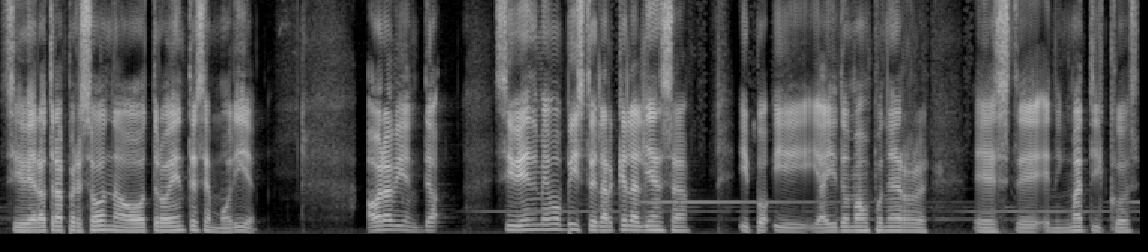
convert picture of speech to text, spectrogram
Si hubiera otra persona o otro ente, se moría. Ahora bien, si bien hemos visto el arca de la alianza, y, y- y ahí vamos a poner este, enigmáticos,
